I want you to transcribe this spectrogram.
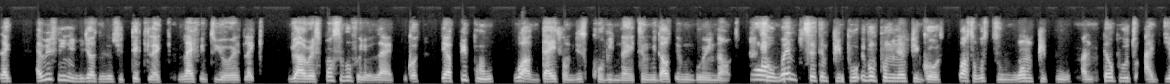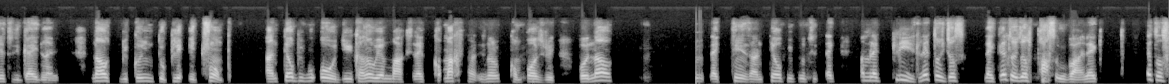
like feel individuals themselves should take like life into your head. Like you are responsible for your life because there are people who have died from this COVID nineteen without even going out. Yeah. So when certain people, even prominent figures who are supposed to warn people and tell people to adhere to the guidelines, now be going to play a trump and tell people, oh, you cannot wear masks. Like co- mask is not compulsory. But now like things and tell people to like I'm like, please let us just like let us just pass over. Like let us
